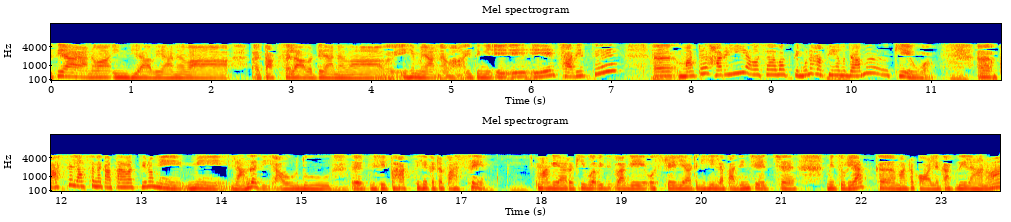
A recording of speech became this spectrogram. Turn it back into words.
ඉතින් ආ යනවා ඉන්දියාවේ යනවා තක්සලාවට යනවා එහෙම යනවා. ඉතින් ඒ ඒ ඒ චරිතේ මට හරි ආසාවක් තිබුණා අපි හැමදාම කියෙව්වා. පස්සේ ලස්සන කතාවක් තියෙනවා මේ මේ ළඟදී අවුරුදු 25ක් 30කට පස්සේ මගේ අර කිව්වා වගේ ඕස්ට්‍රේලියාවට ගිහිල්ලා පදිංචි වෙච්ච මිතුරියක් මට කෝල් එකක් දීලා අහනවා.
